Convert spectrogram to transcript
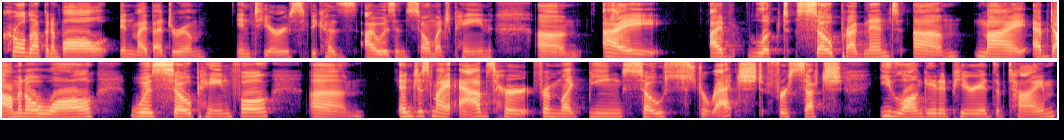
curled up in a ball in my bedroom in tears because I was in so much pain. Um, I I've looked so pregnant. Um, my abdominal wall was so painful. Um, and just my abs hurt from like being so stretched for such elongated periods of time.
